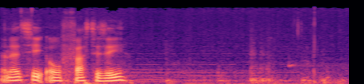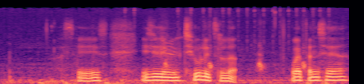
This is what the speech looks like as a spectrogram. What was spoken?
And let's see how fast is he. Fast he is. He's using two little weapons here,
